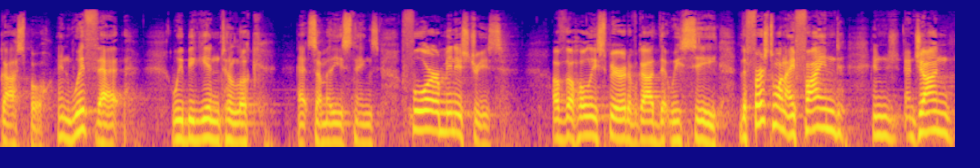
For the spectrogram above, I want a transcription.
gospel. And with that, we begin to look at some of these things. Four ministries of the Holy Spirit of God that we see. The first one I find in John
